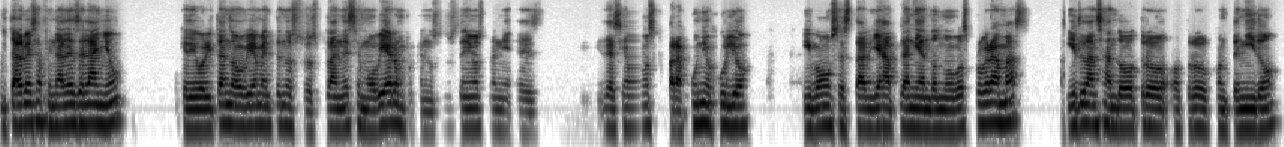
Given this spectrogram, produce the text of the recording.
Y tal vez a finales del año, que digo, ahorita no, obviamente nuestros planes se movieron porque nosotros teníamos, decíamos que para junio, julio íbamos a estar ya planeando nuevos programas, ir lanzando otro, otro contenido,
